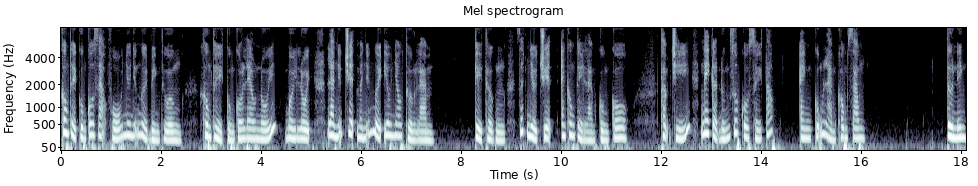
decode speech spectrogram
không thể cùng cô dạo phố như những người bình thường, không thể cùng cô leo núi, bơi lội, làm những chuyện mà những người yêu nhau thường làm. Kỳ thực, rất nhiều chuyện anh không thể làm cùng cô. Thậm chí, ngay cả đứng giúp cô sấy tóc, anh cũng làm không xong. Tư Ninh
